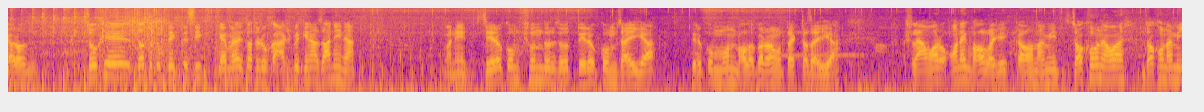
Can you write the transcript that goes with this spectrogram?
কারণ চোখে যতটুকু দেখতেছি, ক্যামেরায় ততটুকু আসবে কিনা জানি না। মানে যেরকম সৌন্দর্য, তেরকম জায়গা, তেরকম মন ভালো করার মতো একটা জায়গা। আসলে আমার অনেক ভালো লাগে, কারণ আমি যখন আমার, যখন আমি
